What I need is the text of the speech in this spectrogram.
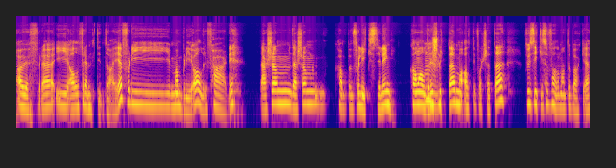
AUF-ere i all fremtid til å eie, fordi man blir jo aldri ferdig. Det er som, det er som kampen for likestilling. Kan aldri Mm. slutte, må alltid fortsette. For hvis ikke så faller man tilbake.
